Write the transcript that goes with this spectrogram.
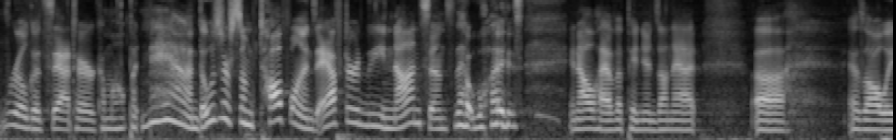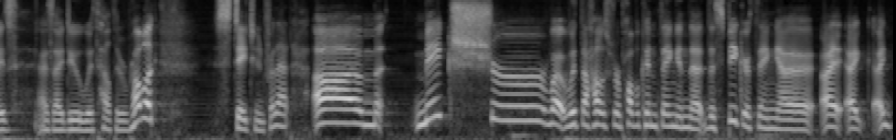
real good satire come out. But man, those are some tough ones after the nonsense that was. And I'll have opinions on that, uh, as always, as I do with Healthy Republic. Stay tuned for that. Um, make sure with the House Republican thing and the, the speaker thing, uh, I, I,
